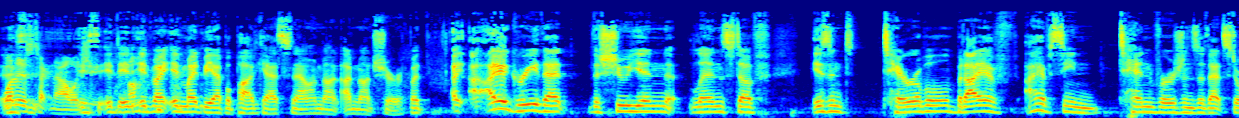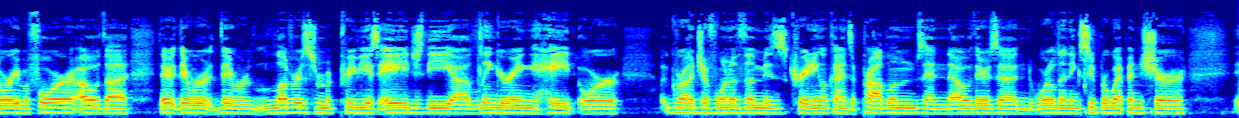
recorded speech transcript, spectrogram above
What is technology? It, it, Um, it might it might be Apple Podcasts now. I'm not I'm not sure, but I I agree that the Shuyin lens stuff isn't terrible. But I have I have seen ten versions of that story before. Oh, the there there were they were lovers from a previous age. The uh, lingering hate or grudge of one of them is creating all kinds of problems. And oh, there's a world-ending super weapon. Sure, it,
